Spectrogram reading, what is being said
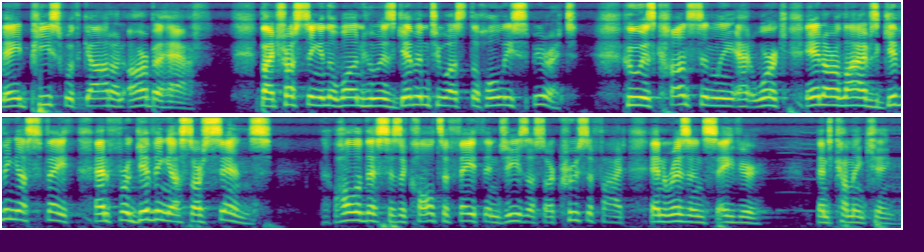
made peace with God on our behalf by trusting in the one who has given to us the Holy Spirit, who is constantly at work in our lives, giving us faith and forgiving us our sins. All of this is a call to faith in Jesus, our crucified and risen Savior and coming King.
